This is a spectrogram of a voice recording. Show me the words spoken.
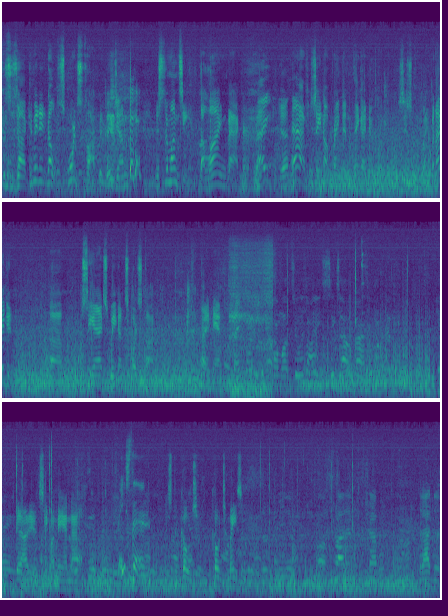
This is uh, community, no, sports talk with Big Jim. Mr. Muncie, the linebacker, right? Yeah. Yeah, see, no, Frank didn't think I knew who position to play, but I do. Uh, we'll see you next week on Sports Talk. right, man. Come up to it's only six hours drive, so one minute. Game. Get out here and see my man, uh, Mason. Mr. Coach, Coach Mason. Uh, Friday when we traveled, that I had to.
